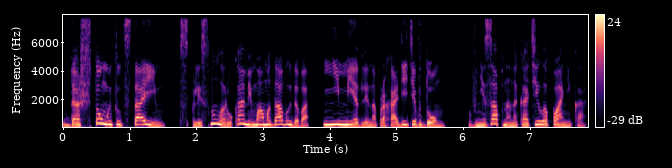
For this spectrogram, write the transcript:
«Да что мы тут стоим?» – всплеснула руками мама Давыдова. «Немедленно проходите в дом!» Внезапно накатила паника.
